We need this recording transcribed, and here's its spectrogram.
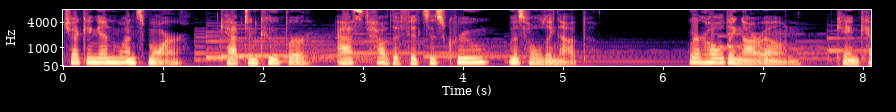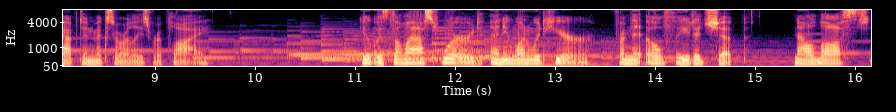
Checking in once more, Captain Cooper asked how the Fitz's crew was holding up. We're holding our own, came Captain McSorley's reply. It was the last word anyone would hear from the ill fated ship, now lost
